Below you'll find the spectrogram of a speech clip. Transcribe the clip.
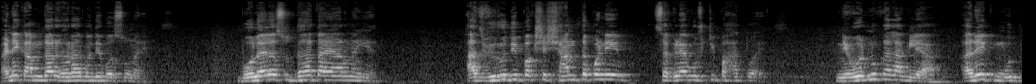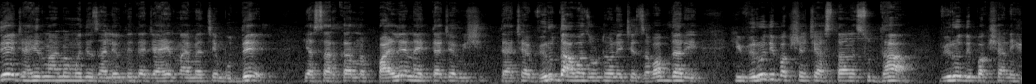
अनेक आमदार घरामध्ये बसून आहे बोलायला सुद्धा तयार नाही आहेत. आज विरोधी पक्ष शांतपणे सगळ्या गोष्टी पाहतोय. निवडणुका लागल्या. अनेक मुद्दे जाहीरनाम्यामध्ये झाले होते. त्या जाहीरनाम्याचे मुद्दे या सरकारनं पाळले नाहीत. त्याच्याविषयी त्याच्या विरुद्ध आवाज उठवण्याची जबाबदारी ही विरोधी पक्षाची असताना सुद्धा विरोधी पक्षाने ही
